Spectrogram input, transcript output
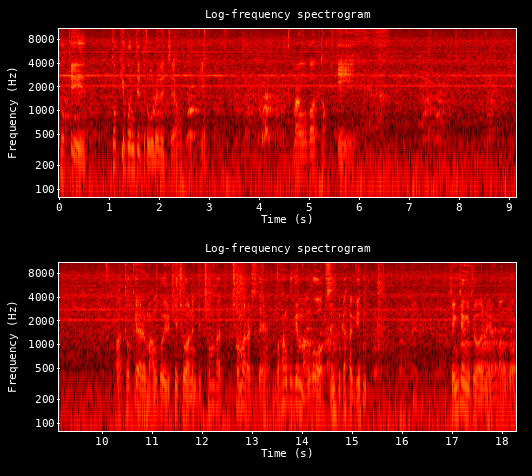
토끼, 토끼 본 지들 오래됐죠, 토끼. 망고 토끼. 아, 토끼를 망고 이렇게 좋아하는지 처음, 봐- 처음 알았어요. 뭐 한국엔 망고가 없으니까 하긴. 굉장히 좋아하네요, 망고.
